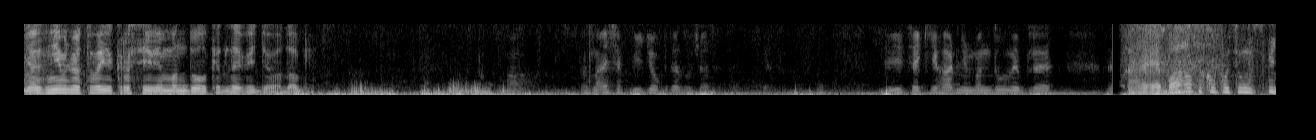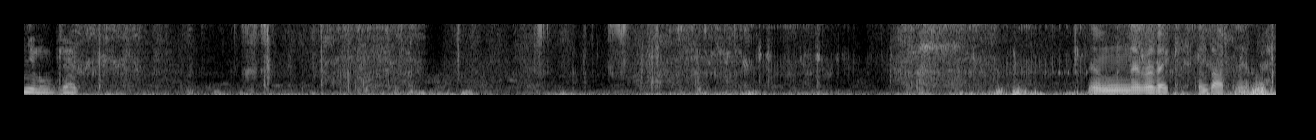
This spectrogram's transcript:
Я знімлю твої красиві мандулки для відео, добре? А знаєш, як відео буде звучати це? Дивіться, які гарні мандули, блядь. Риба. Зараз таку по цьому спінінгу, блядь. Невеликий, стандартний опять.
